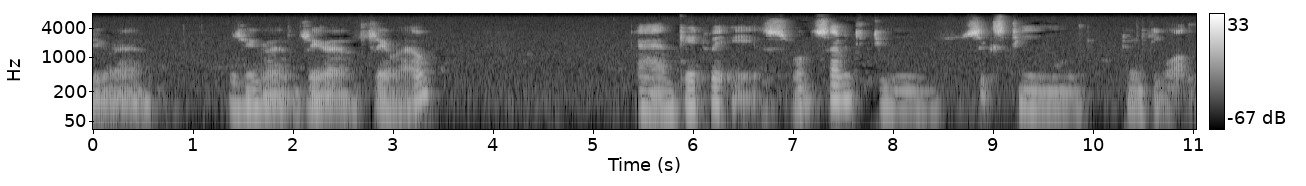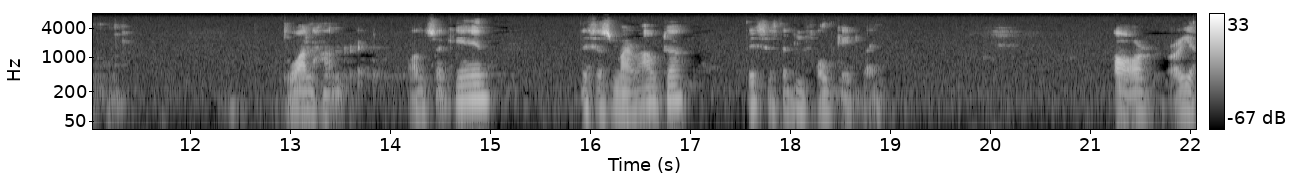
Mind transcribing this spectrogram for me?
0 0 0 0 and gateway is 172 16 21 100 once again this is my router. This is the default gateway. Or, or yeah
